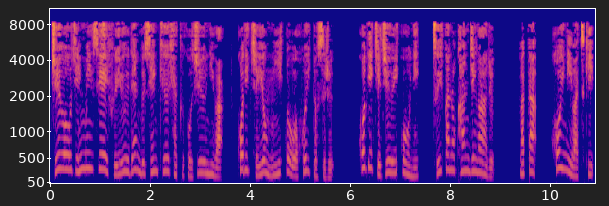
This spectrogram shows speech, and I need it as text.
中央人民政府郵電部1952はコディチェ4以降をホイとする。コディチェ10以降に追加の漢字がある。また、ホイには月、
